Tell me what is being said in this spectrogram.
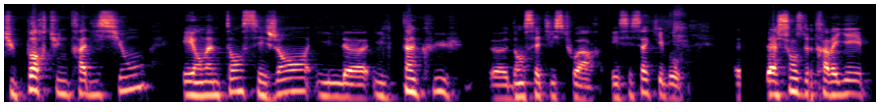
tu portes une tradition et en même temps, ces gens, ils, ils t'incluent dans cette histoire. Et c'est ça qui est beau. La chance de travailler,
